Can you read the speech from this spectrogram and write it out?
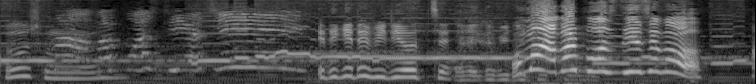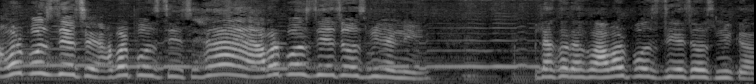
খুব সুন্দর। এদিকে এটা ভিডিও হচ্ছে। ও মা আবার পোজ দিয়েছে গো। আবার পোজ দিয়েছে আবার পোজ দিয়েছে। হ্যাঁ আবার পোজ দিয়েছে অস্মিরানি দেখো দেখো আবার পোজ দিয়েছে অস্মিকা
